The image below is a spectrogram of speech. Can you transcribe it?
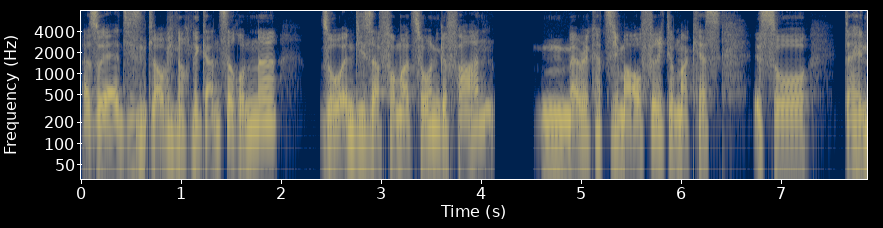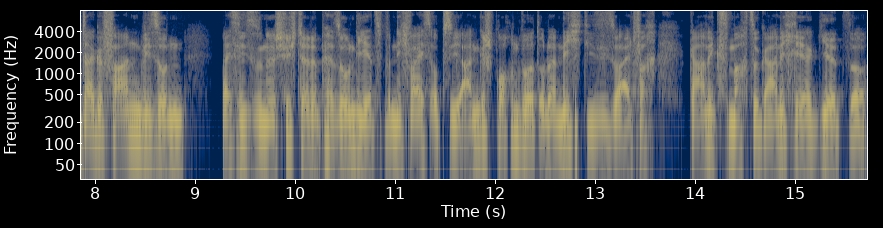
Also, ja, die sind, glaube ich, noch eine ganze Runde so in dieser Formation gefahren. Maverick hat sich immer aufgeregt und Marquez ist so dahinter gefahren wie so ein, weiß nicht, so eine schüchterne Person, die jetzt nicht weiß, ob sie angesprochen wird oder nicht, die sie so einfach gar nichts macht, so gar nicht reagiert, so.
